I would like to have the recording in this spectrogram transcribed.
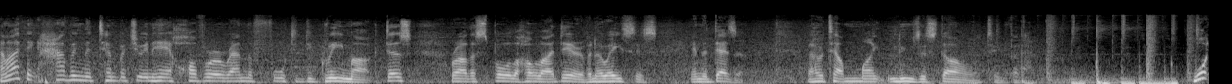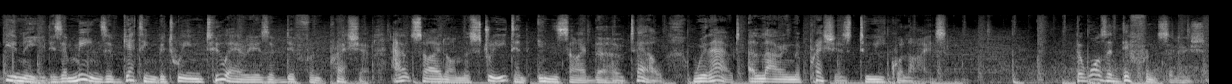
And I think having the temperature in here hover around the 40 degree mark does rather spoil the whole idea of an oasis in the desert. The hotel might lose a star or two for that. What you need is a means of getting between two areas of different pressure, outside on the street and inside the hotel, without allowing the pressures to equalise. There was a different solution,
